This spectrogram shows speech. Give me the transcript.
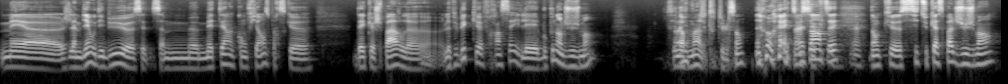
Mais euh, je l'aime bien au début. euh, ça me mettait en confiance parce que dès que je parle, le public français, il est beaucoup dans le jugement. C'est Ouais, normal. Tu, tu le sens. ouais, tu Ouais, le sens, tu sais. Ouais. Donc, euh, si tu casses pas le jugement,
